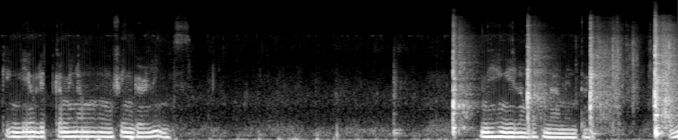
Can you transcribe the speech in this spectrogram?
kingi ulit kami ng fingerlings. Hinihingi lang kasi namin to. Okay.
